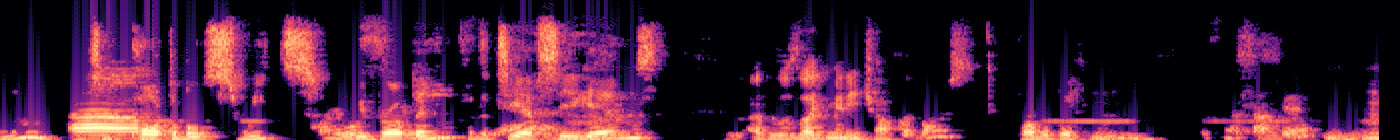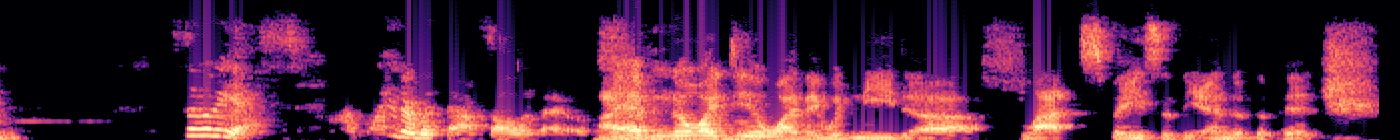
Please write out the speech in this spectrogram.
Mm. Um, Some portable suites will be portable brought in for the yeah. TFC Mm. games. Are those like mini chocolate bars? Probably. Mm. Doesn't that sound good? Mm-hmm. So yes, I wonder what that's all about. I have no idea why they would need uh, flat space at the end of the pitch.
